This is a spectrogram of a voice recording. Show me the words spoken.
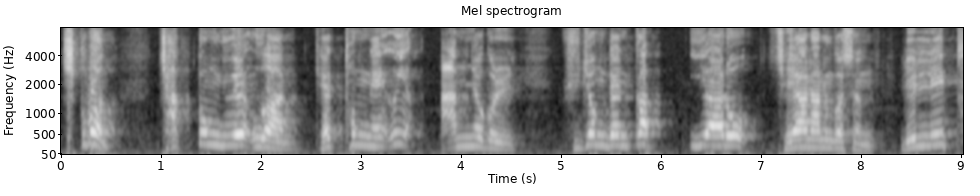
19번 작동류에 의한 개통 내의 압력을 규정된 값 이하로 제한하는 것은 릴리프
